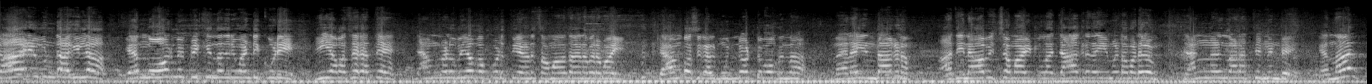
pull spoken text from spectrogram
കാര്യമുണ്ടാകില്ല എന്ന് ഓർമ്മിപ്പിക്കുന്നതിന് വേണ്ടി കൂടി ഈ അവസരത്തെ ഞങ്ങൾ ഉപയോഗപ്പെടുത്തിയാണ് സമാധാനപരമായി. ക്യാമ്പസുകൾ മുന്നോട്ട് പോകുന്ന നിലയുണ്ടാകണം. അതിനാവശ്യമായിട്ടുള്ള ജാഗ്രതയും ഇടപെടലും ഞങ്ങൾ നടത്തുന്നുണ്ട്. എന്നാൽ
